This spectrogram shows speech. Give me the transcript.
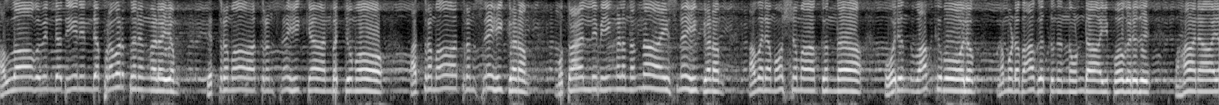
അള്ളാഹുവിന്റെ ദീനിന്റെ പ്രവർത്തനങ്ങളെയും എത്രമാത്രം സ്നേഹിക്കാൻ പറ്റുമോ അത്രമാത്രം സ്നേഹിക്കണം. മുത്താലിമീങ്ങളെ നന്നായി സ്നേഹിക്കണം. അവനെ മോശമാക്കുന്ന ഒരു വാക്ക് പോലും നമ്മുടെ ഭാഗത്ത് നിന്ന് ഉണ്ടായി പോകരുത്. മഹാനായ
